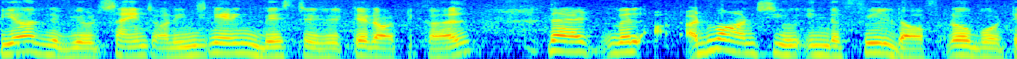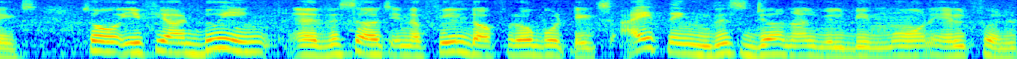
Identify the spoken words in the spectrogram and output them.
peer reviewed science or engineering based related article that will advance you in the field of robotics so if you are doing uh, research in the field of robotics i think this journal will be more helpful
